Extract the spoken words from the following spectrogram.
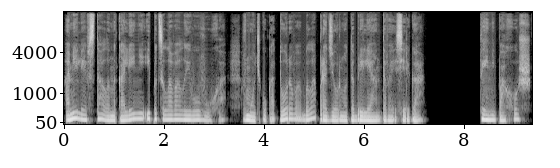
Амелия встала на колени и поцеловала его в ухо, в мочку которого была продернута бриллиантовая серьга. «Ты не похож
